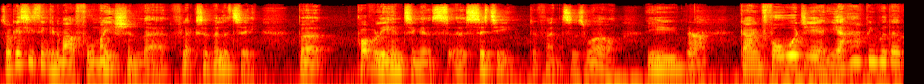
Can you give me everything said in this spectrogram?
So I guess he's thinking about formation there, flexibility, but probably hinting at, at City defence as well. Are you yeah. going forward? You you happy with a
